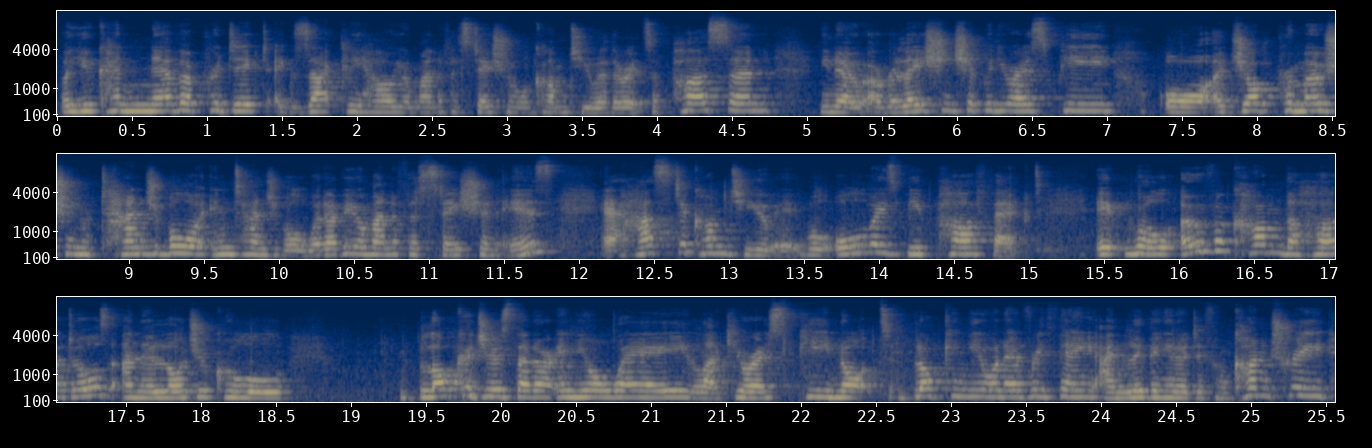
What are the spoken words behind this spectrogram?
but you can never predict exactly how your manifestation will come to you, whether it's a person, you know, a relationship with your SP, or a job promotion, tangible or intangible, whatever your manifestation is, it has to come to you. It will always be perfect it will overcome the hurdles and illogical blockages that are in your way, like your SP not blocking you on everything and living in a different country.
